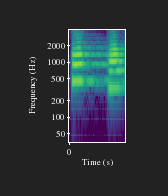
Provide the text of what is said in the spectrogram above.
Bye.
